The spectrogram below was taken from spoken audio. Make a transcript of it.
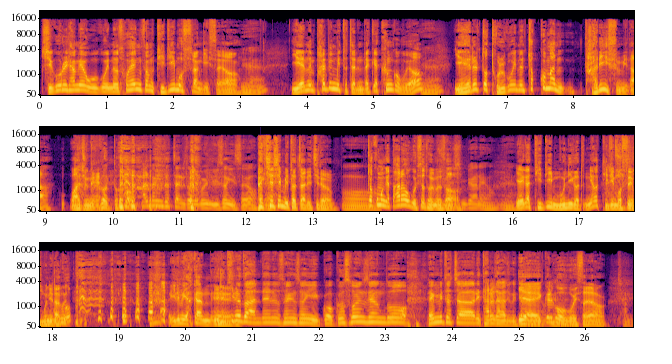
지구를 향해 오고 있는 소행성 디디모스란 게 있어요. 예. 얘는 800m짜리인데 꽤 큰 거고요. 얘를 또 돌고 있는 조그만 달이 있습니다. 와중에. 그것도 800m짜리 돌고 있는 위성이 있어요. 170m짜리 지름. 어. 조그만 게 따라오고 있어 돌면서. 신비하네요. 예. 얘가 디디 문이거든요. 디디모스의 문이라고. 이름이 약간 예. 1km도 안 되는 소행성이 있고 그 소행성도 100m짜리 달을 다 가지고 있다. 예, 끌고 오고 있어요. 참.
